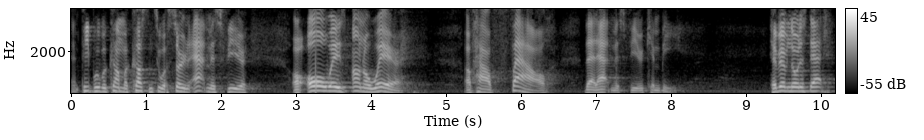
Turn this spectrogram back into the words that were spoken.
And people who become accustomed to a certain atmosphere are always unaware of how foul that atmosphere can be. Have you ever noticed that?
